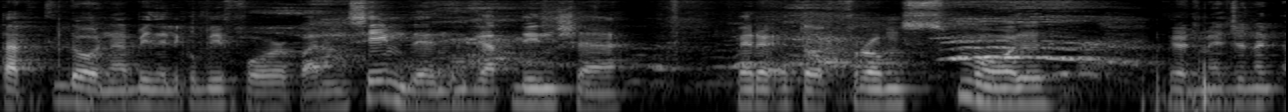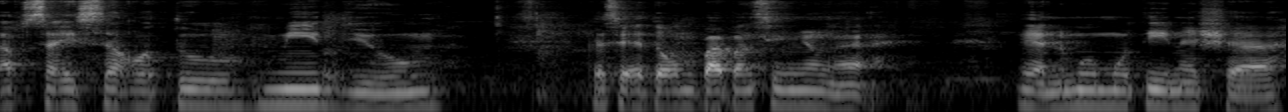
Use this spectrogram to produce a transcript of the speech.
tatlo na binili ko before. Parang same din, gap din siya. Pero ito, from small, yun, medyo nag-upsize ako to medium. Kasi ito, kung papansin nyo nga, ayan, namumuti na siya.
